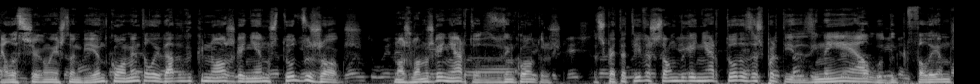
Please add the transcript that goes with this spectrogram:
Elas chegam a este ambiente com a mentalidade de que nós ganhamos todos os jogos. Nós vamos ganhar todos os encontros. As expectativas são de ganhar todas as partidas e nem é algo de que falemos.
